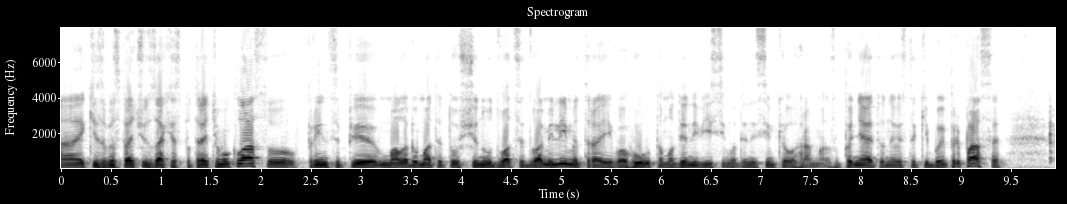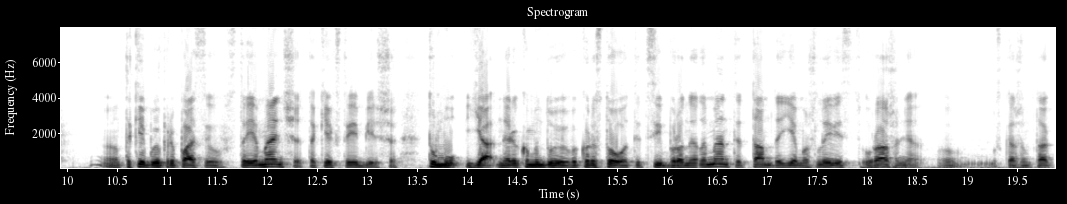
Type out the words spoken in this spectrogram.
е, Які забезпечують захист по третьому класу, в принципі, мали би мати товщину 22 мм і вагу там 1,8-1,7 кг. Зупиняють вони ось такі боєприпаси. Е, Таких боєприпасів стає менше, таких стає більше. Тому я не рекомендую використовувати ці бронеелементи там, де є можливість ураження, е, скажімо так,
